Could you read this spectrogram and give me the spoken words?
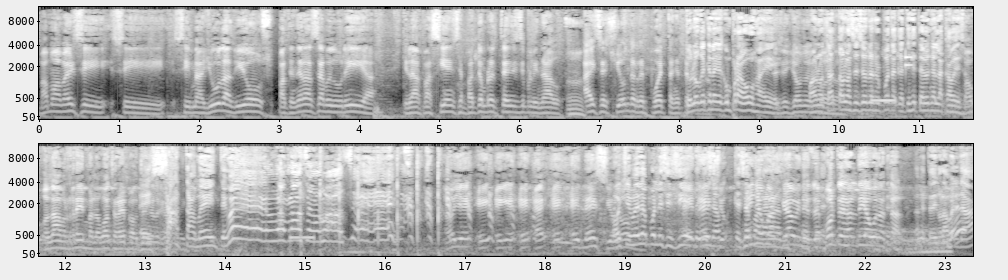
Vamos a ver si, si, si me ayuda Dios para tener la sabiduría y la paciencia para que este hombre esté disciplinado. Hay sesión de respuesta en este Tú lo que tienes que comprar hoja es. No- Para anotar todas las sesiones de respuesta que a ti se te ven en la cabeza. Una rema la voy a traer para que Exactamente. ¡Güey! ¡Un aplauso, José! Oye, eh, eh, eh, eh, necio. Ocho y media por 17, Eh, que sea- necio. que sea Niño. Marqueo y de Deportes al día, buenas tardes. Te digo la verdad.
